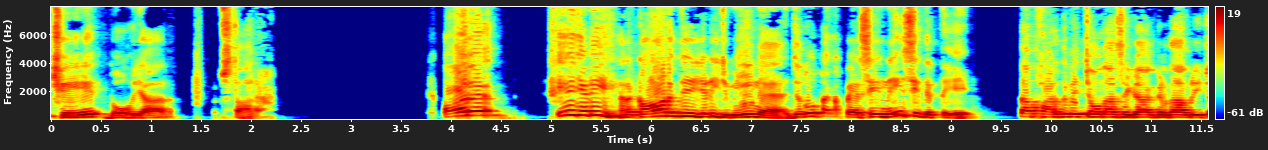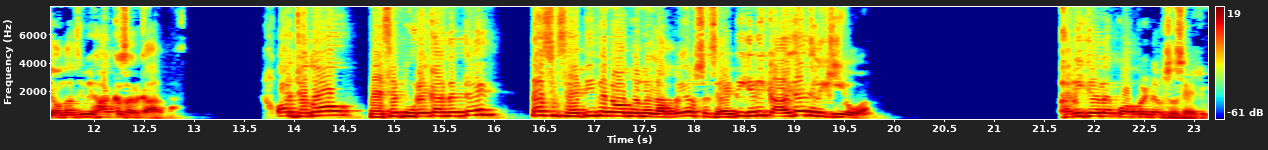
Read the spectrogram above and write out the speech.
6 2017 ਔਰ ਇਹ ਜਿਹੜੀ ਰਿਕਾਰਡ ਦੀ ਜਿਹੜੀ ਜ਼ਮੀਨ ਹੈ, ਜਦੋਂ ਤੱਕ ਪੈਸੇ ਨਹੀਂ ਸੀ ਦਿੱਤੇ, ਤਾਂ ਫਰਦ ਵਿੱਚ ਆਉਂਦਾ ਸੀਗਾ, ਗਿਰਦਾਵਰੀ ਚ ਆਉਂਦਾ ਸੀ ਵੀ ਹੱਕ ਸਰਕਾਰ ਦਾ। ਔਰ ਜਦੋਂ ਪੈਸੇ ਪੂਰੇ ਕਰ ਦਿੱਤੇ, ਤਾਂ ਸੁਸਾਇਟੀ ਦੇ ਨਾਂ ਬੋਲਣ ਲੱਗ ਪਈ ਔਰ ਸੁਸਾਇਟੀ ਜਿਹੜੀ ਕਾਗਜ਼ਾਂ 'ਚ ਲਿਖੀ ਹੋ ਆ। ਹਰੀਜਨ ਕੋਆਪਰੇਟਿਵ ਸੁਸਾਇਟੀ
